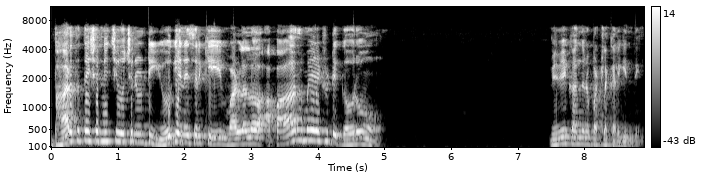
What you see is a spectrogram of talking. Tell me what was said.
భారతదేశం నుంచి వచ్చినటువంటి యోగి అనేసరికి వాళ్ళలో అపారమైనటువంటి గౌరవం వివేకానందుని పట్ల కలిగింది.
